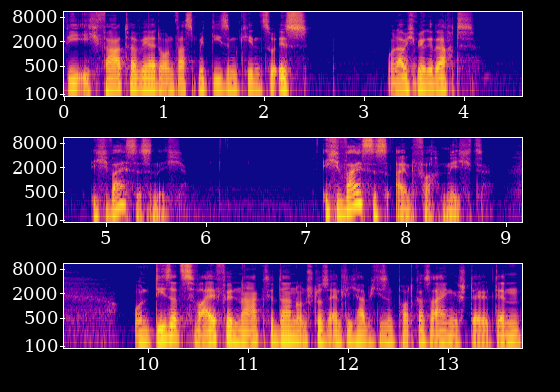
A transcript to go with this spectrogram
wie ich Vater werde und was mit diesem Kind so ist? Und da habe ich mir gedacht, ich weiß es nicht. Ich weiß es einfach nicht. Und dieser Zweifel nagte dann und schlussendlich habe ich diesen Podcast eingestellt, denn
